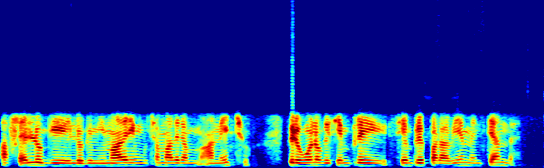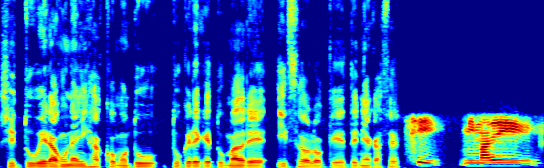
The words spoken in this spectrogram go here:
hacer lo que lo que mi madre y muchas madres han, hecho. Pero bueno que siempre siempre para bien me entiendes si tuvieras una hija como tú tú crees que tu madre hizo lo que tenía que hacer sí mi madre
